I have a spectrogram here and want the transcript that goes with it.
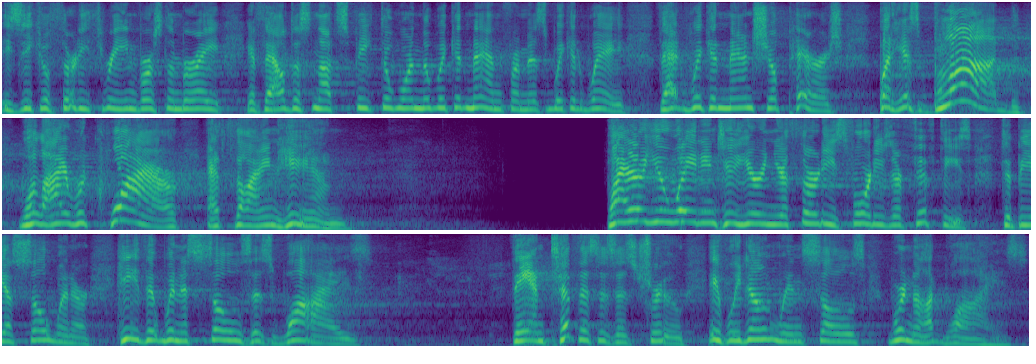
Ezekiel 33 in verse number 8 If thou dost not speak to warn the wicked man from his wicked way, that wicked man shall perish, but his blood will I require at thine hand. Why are you waiting till you're in your 30s, 40s, or 50s to be a soul winner? He that winneth souls is wise. The antithesis is true. If we don't win souls, we're not wise.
